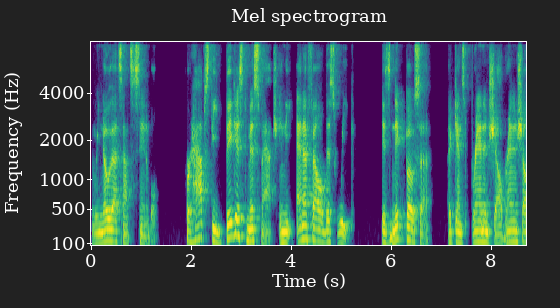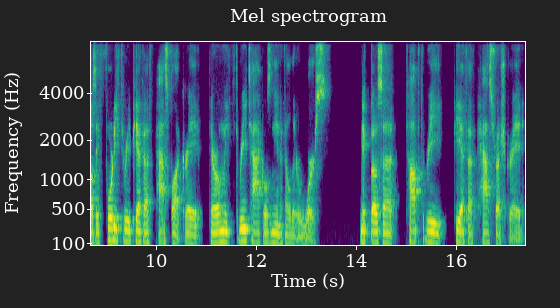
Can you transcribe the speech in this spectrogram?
And we know that's not sustainable. Perhaps the biggest mismatch in the NFL this week is Nick Bosa against Brandon Shell. Brandon Shell is a 43 PFF pass block grade. There are only three tackles in the NFL that are worse. Nick Bosa, top three PFF pass rush grade.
